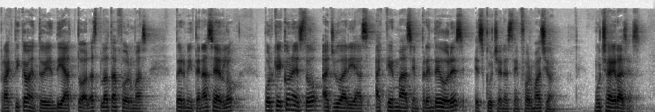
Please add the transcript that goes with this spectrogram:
prácticamente hoy en día todas las plataformas permiten hacerlo, porque con esto ayudarías a que más emprendedores escuchen esta información. Muchas gracias.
